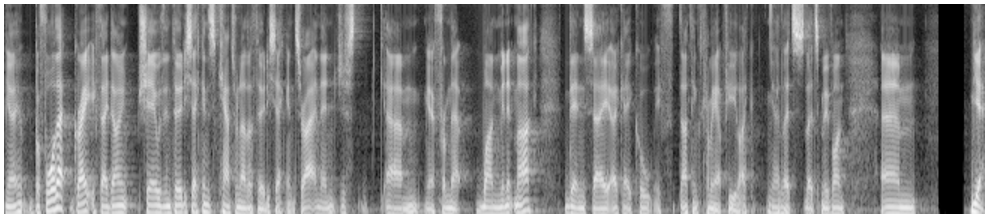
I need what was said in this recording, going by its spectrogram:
you know, before that, great. If they don't share within 30 seconds, count to another 30 seconds, right? And then just, um, you know, from that one minute mark, then say, okay, cool. If nothing's coming up for you, like, you know, let's, let's move on. Um, yeah,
